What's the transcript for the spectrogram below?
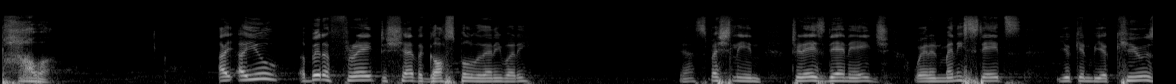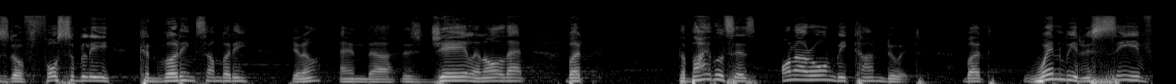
power. Are, are you a bit afraid to share the gospel with anybody? Yeah, especially in today's day and age, where in many states you can be accused of forcibly converting somebody, you know, and uh, there's jail and all that. But the Bible says on our own we can't do it. But when we receive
